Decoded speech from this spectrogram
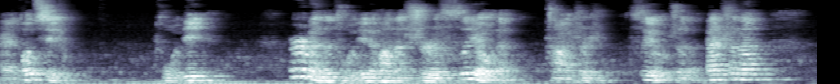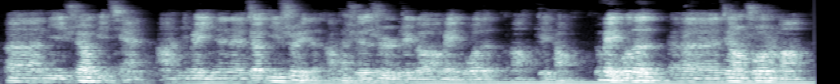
哎，土地，土地。日本的土地的话呢是私有的啊，是私有制的，但是呢，呃，你需要给钱啊，你每年呢交地税的啊。他学的是这个美国的啊这套，美国的呃经常说什么，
